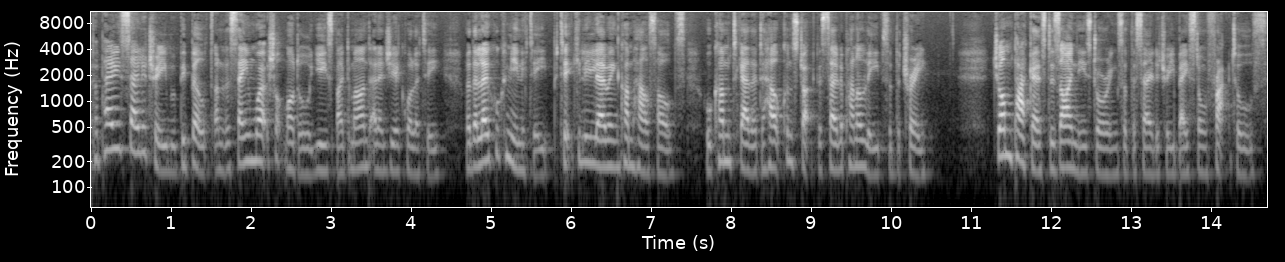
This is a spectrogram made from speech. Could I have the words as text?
proposed solar tree would be built under the same workshop model used by Demand Energy Equality, where the local community, particularly low-income households, will come together to help construct the solar panel leaves of the tree. John Packer has designed these drawings of the solar tree based on fractals.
